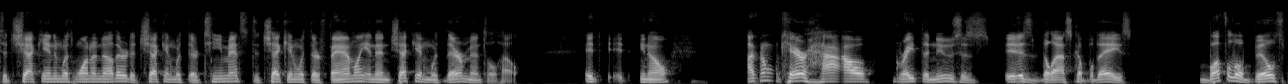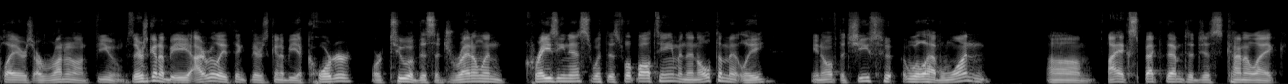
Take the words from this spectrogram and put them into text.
to check in with one another, to check in with their teammates, to check in with their family, and then check in with their mental health. It, it you know, I don't care how great the news is is the last couple days. Buffalo Bills players are running on fumes. There's going to be, I really think there's going to be a quarter or two of this adrenaline craziness with this football team, and then ultimately, you know, if the Chiefs will have won um, I expect them to just kind of like,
